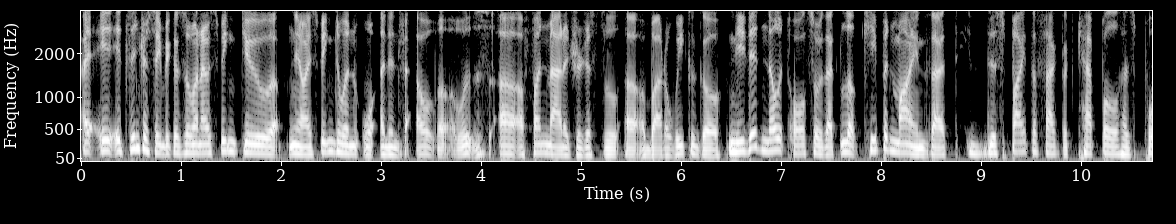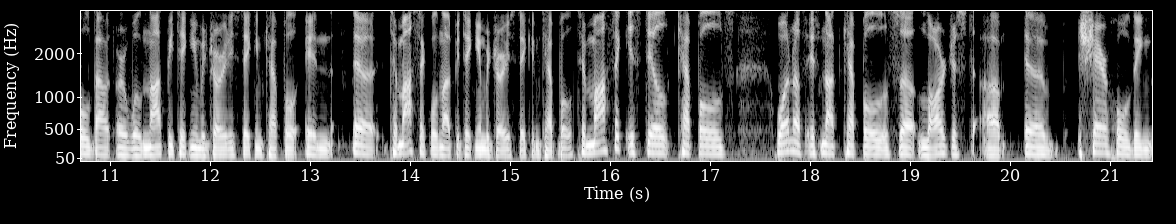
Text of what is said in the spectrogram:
I, it's interesting because when I was speaking to you know I was speaking to an, an uh, was a fund manager just uh, about a week ago, and he did note also that look, keep in mind that despite the fact that Keppel has pulled out or will not be taking a majority stake in Keppel in uh, Temasek will not be taking a majority stake in Keppel. Temasek is still Keppel's one of, if not Keppel's uh, largest uh, uh, shareholding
